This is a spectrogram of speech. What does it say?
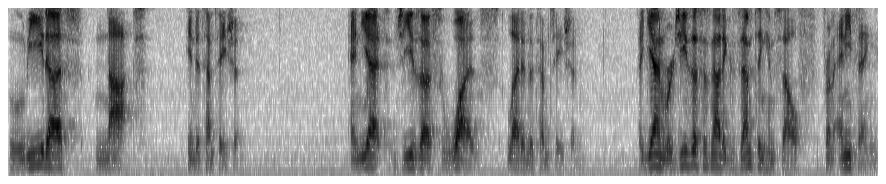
"Lead us not into temptation." And yet Jesus was led into temptation. Again, where Jesus is not exempting himself from anything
